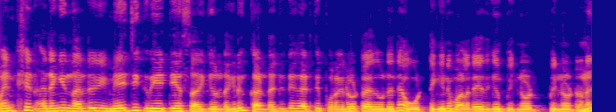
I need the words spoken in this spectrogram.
മനുഷ്യൻ അല്ലെങ്കിൽ നല്ലൊരു ഇമേജ് ക്രിയേറ്റ് ചെയ്യാൻ സാധിക്കുന്നുണ്ടെങ്കിലും കണ്ടന്റിന്റെ കാര്യത്തിൽ പുറകിലോട്ടായതുകൊണ്ട് തന്നെ വോട്ടിങ്ങിന് വളരെയധികം പിന്നോട്ട് പിന്നോട്ടാണ്.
